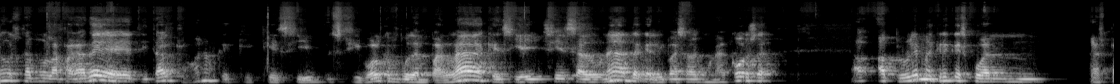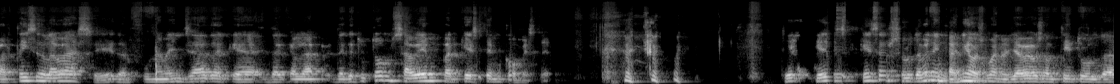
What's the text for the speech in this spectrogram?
no, està molt apagadet i tal, que, bueno, que, que, que si, si vol que en podem parlar, que si ell si s'ha adonat de que li passa alguna cosa. El, el problema crec que és quan es parteix de la base, del fonament ja de que, de que, la, de que tothom sabem per què estem com estem. que, que, és, que és absolutament enganyós. bueno, ja veus el títol de,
